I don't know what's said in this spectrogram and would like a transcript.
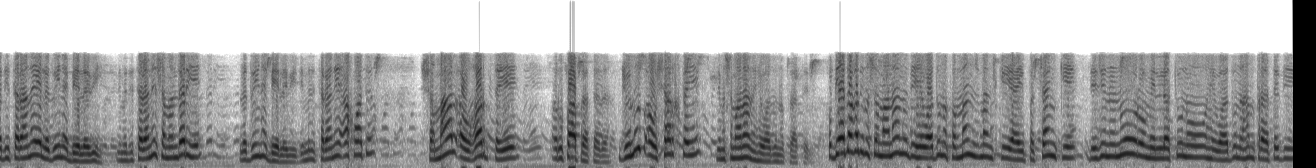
مدیترانه له دوی نه بیلوي د مدیترانه سمندر یې له دوی نه بیلوي د مدیترانه اخواته شمال او غرب ته یې اروپا پراته ده جنوب او شرق ته یې د مسلمانانو هیوادونه پراته دي خو بیا دغه د مسلمانانو د هیوادونو په منځ منځ کې یا په څنګ کې د ځینو نورو ملتونو هیوادونه هم پراته دي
